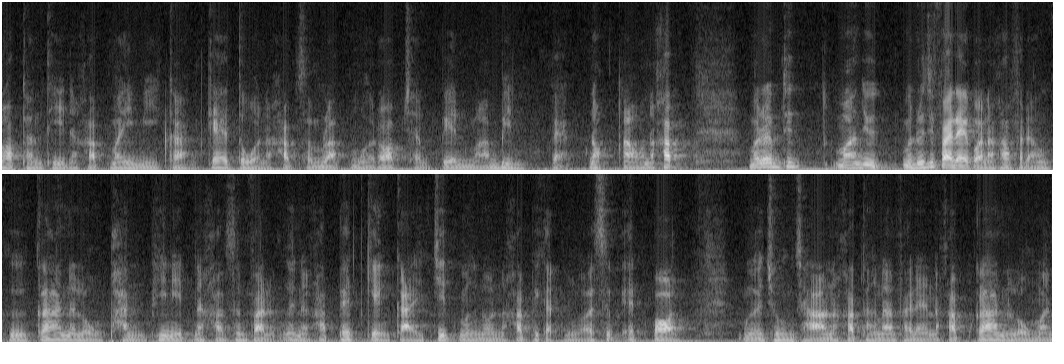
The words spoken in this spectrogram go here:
รอบทันทีนะครับ ไม่มีการแก้ตัวนะครับสำหรับมวยรอบแชมเปี้ยนมาบินแบบน็อกเอาท์นะครับ มาเริ่มที่มาอยู่มาดูที่ฝ่ายแดงก่อนนะครับฝ่ายแดงก็คือกล้านรงพันธ์พินิษนะครับส่วนฝ่ายเงินนะครับเพชรเกียงไก่จิตเมืองนนท์นะครับพิกัด 111 ปอนด์เมื่อช่วงเช้านะครับทางด้านฝ่ายแดงนะครับกล้านรงมัน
